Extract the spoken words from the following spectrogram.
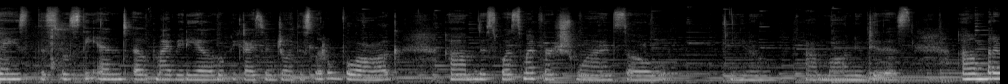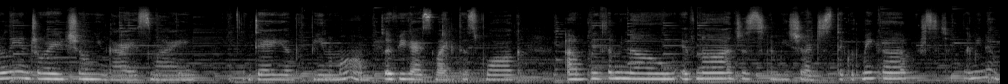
Anyways, this was the end of my video. Hope you guys enjoyed this little vlog. Um, this was my first one, so you know I'm all new to this. Um, but I really enjoyed showing you guys my day of being a mom. So if you guys like this vlog, um, please let me know. If not, just I mean, should I just stick with makeup? Just let me know.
